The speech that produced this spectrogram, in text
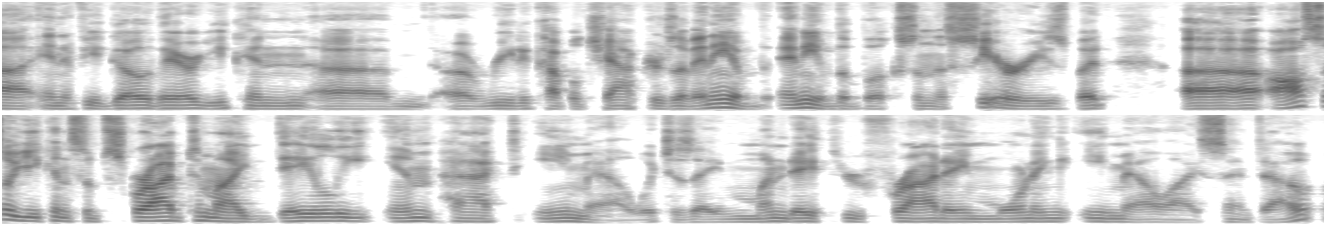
Uh, and if you go there, you can um, uh, read a couple chapters of any of any of the books in the series. But uh, also, you can subscribe to my daily impact email, which is a Monday through Friday morning email I sent out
